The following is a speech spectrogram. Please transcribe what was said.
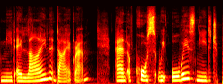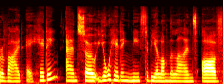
need a line diagram. And of course, we always need to provide a heading. And so your heading needs to be along the lines of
